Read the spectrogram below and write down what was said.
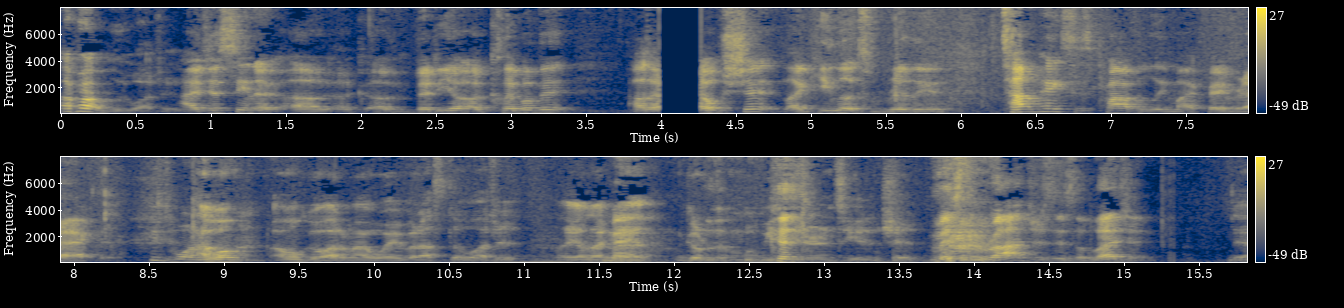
I'll probably watch it. I just seen a, a, a, a video, a clip of it. I was like, oh shit! Like he looks really. Tom Hanks is probably my favorite actor. He's one I of won't. them. I won't go out of my way, but I'll still watch it. Like I'm not Man. gonna go to the movie theater and see it and shit. Mister Rogers is a legend. Yeah.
